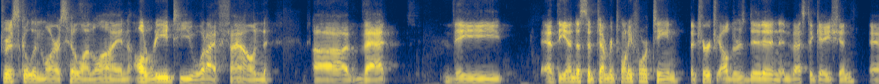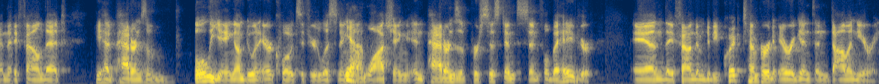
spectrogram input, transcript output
Driscoll and Mars Hill online, I'll read to you what I found. Uh, that the at the end of September 2014, the church elders did an investigation, and they found that he had patterns of bullying. I'm doing air quotes if you're listening, Yeah. not watching, and patterns of persistent sinful behavior. And they found him to be quick tempered, arrogant, and domineering.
